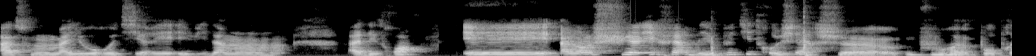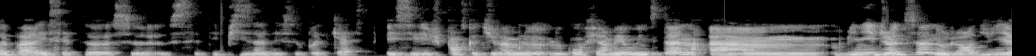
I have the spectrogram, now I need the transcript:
a son maillot retiré évidemment euh, à Détroit. Et alors, je suis allée faire des petites recherches pour, pour préparer cet épisode et ce podcast. Et je pense que tu vas me le, confirmer, Winston. Vinnie Johnson, aujourd'hui,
